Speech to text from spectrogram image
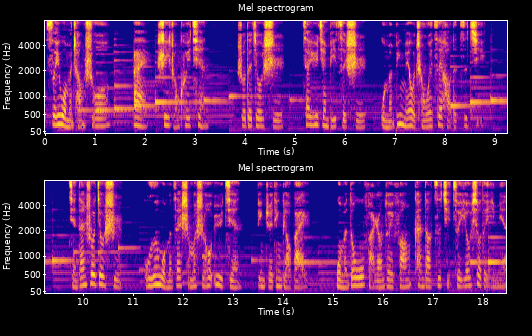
所以我们常说，爱是一种亏欠。说的就是在遇见彼此时，我们并没有成为最好的自己。简单说就是，无论我们在什么时候遇见并决定表白，我们都无法让对方看到自己最优秀的一面，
